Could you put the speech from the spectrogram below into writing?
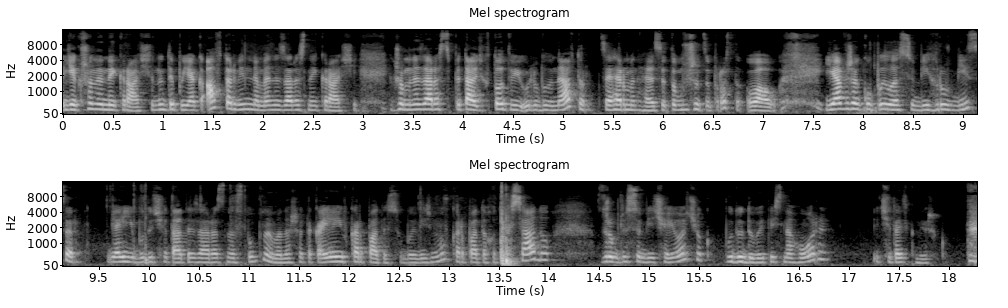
Якщо не найкраще. Ну, типу, як автор, він для мене зараз найкращий. Якщо мене зараз спитають, хто твій улюблений автор, це Герман Гесе, тому що це просто вау. Я вже купила собі гру в бісер. Я її буду читати зараз наступною. Вона ще така. Я її в Карпати з візьму. В Карпатах от сяду, зроблю собі чайочок, буду дивитись на гори і читати книжку.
